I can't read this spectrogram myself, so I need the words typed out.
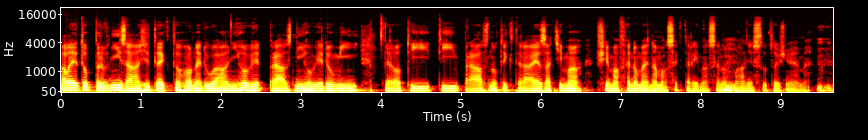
ale je to první zážitek toho neduálního věd, prázdného vědomí, té prázdnoty, která je za těma všema fenoménama, se kterými se hmm. normálně stotožňujeme. Hmm.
